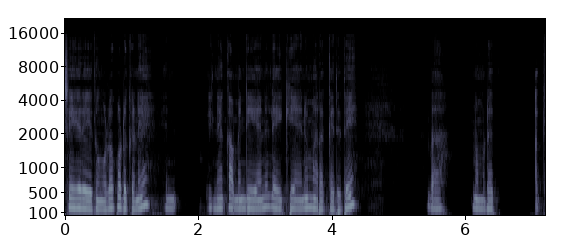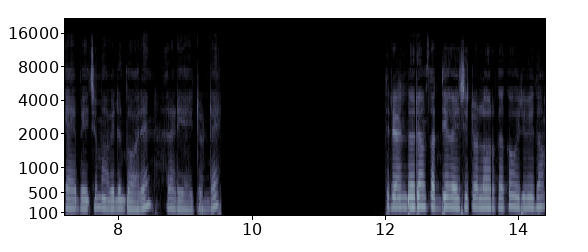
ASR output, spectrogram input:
ഷെയർ ചെയ്തും കൂടെ കൊടുക്കണേ. പിന്നെ കമന്റ് ചെയ്യാനും ലൈക്ക് ചെയ്യാനും മറക്കരുതേ. ഇതാ നമ്മുടെ ക്യാബേജും അവലും തോരൻ റെഡി ആയിട്ടുണ്ട്. തിരുവനന്തപുരം സദ്യ കഴിച്ചിട്ടുള്ളവർക്കൊക്കെ ഒരുവിധം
